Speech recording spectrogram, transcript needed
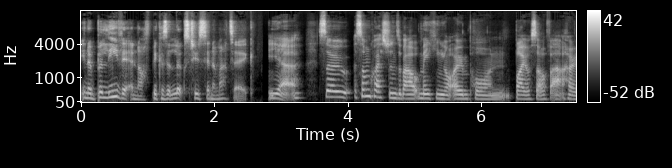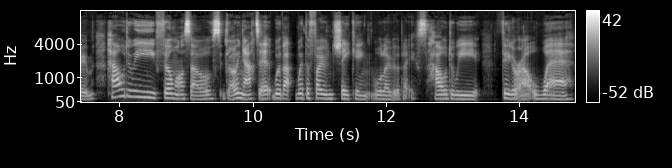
you know believe it enough because it looks too cinematic. Yeah. So, some questions about making your own porn by yourself at home. How do we film ourselves going at it with that, with the phone shaking all over the place? How do we figure out where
